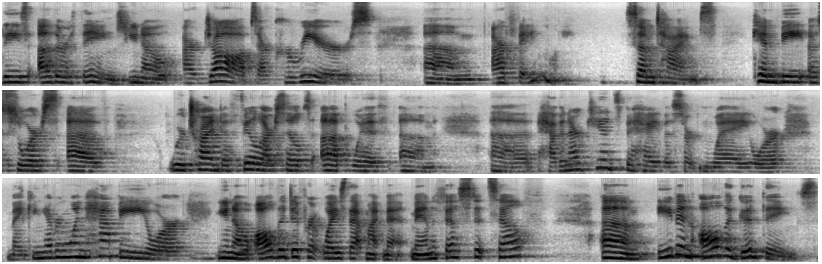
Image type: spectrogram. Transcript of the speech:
these other things, you know, our jobs, our careers, um, our family, sometimes can be a source of we're trying to fill ourselves up with um, uh, having our kids behave a certain way or making everyone happy or you know all the different ways that might ma- manifest itself. Um, even all the good things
